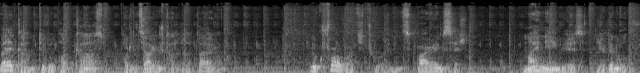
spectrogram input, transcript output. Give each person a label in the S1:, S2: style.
S1: Welcome to the podcast Potenzialgestalter Dialogue. Look forward to an inspiring session. My name is Jürgen Ruff.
